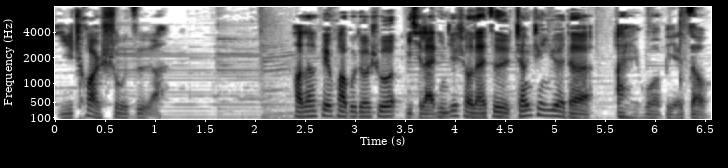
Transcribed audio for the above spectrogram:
一串数字啊。好了废话不多说一起来听这首来自张震岳的爱我别走。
